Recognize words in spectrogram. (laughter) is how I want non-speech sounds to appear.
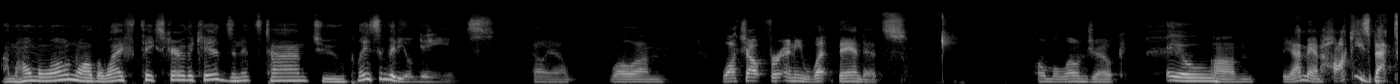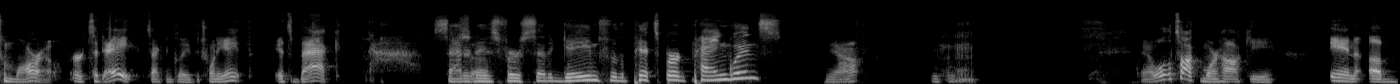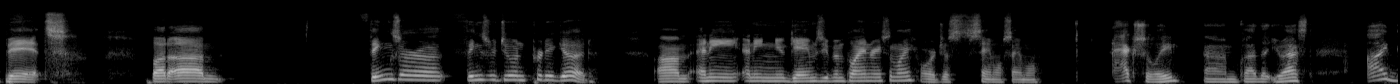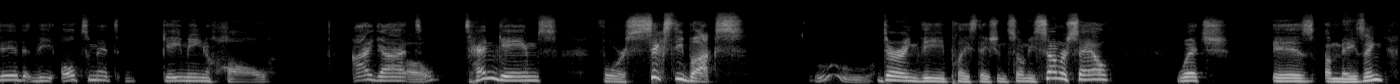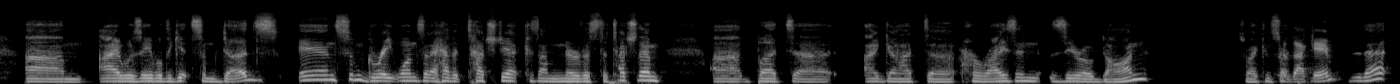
I'm home alone while the wife takes care of the kids, and it's time to play some video games. Hell yeah. Well, um, watch out for any wet bandits. Home Alone joke. Ayo. Um, yeah, man, hockey's back tomorrow or today, technically the 28th. It's back. (sighs) Saturday's first set of games for the Pittsburgh Penguins. Yeah. (laughs) yeah, we'll talk more hockey in a bit. But um things are uh, things are doing pretty good. Um any any new games you've been playing recently or just same old same old? Actually, I'm glad that you asked. I did the ultimate gaming haul. I got Oh. 10 games for 60 bucks Ooh. during the PlayStation Sony Summer Sale, which is amazing. Um, I was able to get some duds and some great ones that I haven't touched yet because I'm nervous to touch them. Uh, but uh, I got uh, Horizon Zero Dawn, so I can start that game? Do that.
